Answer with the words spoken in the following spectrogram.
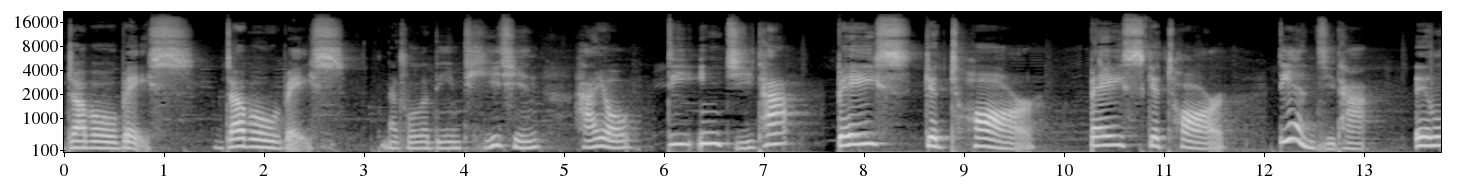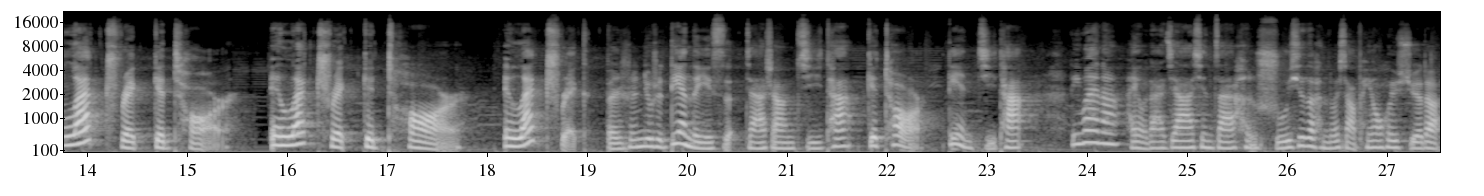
double bass double bass。那除了低音提琴，还有低音吉他 bass guitar bass guitar，电吉他 electric guitar。electric guitar。electric 本身就是电的意思，加上吉他 guitar 电吉他。另外呢，还有大家现在很熟悉的很多小朋友会学的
